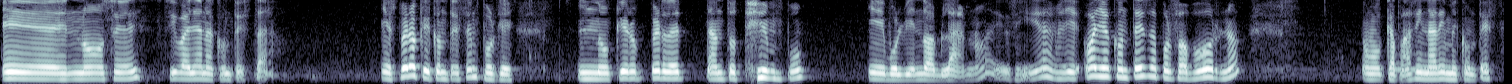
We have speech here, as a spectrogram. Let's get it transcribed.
Eh, no sé si vayan a contestar. Espero que contesten porque no quiero perder tanto tiempo eh, volviendo a hablar, ¿no? oye, contesta por favor, ¿no? O capaz si nadie me contesta.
